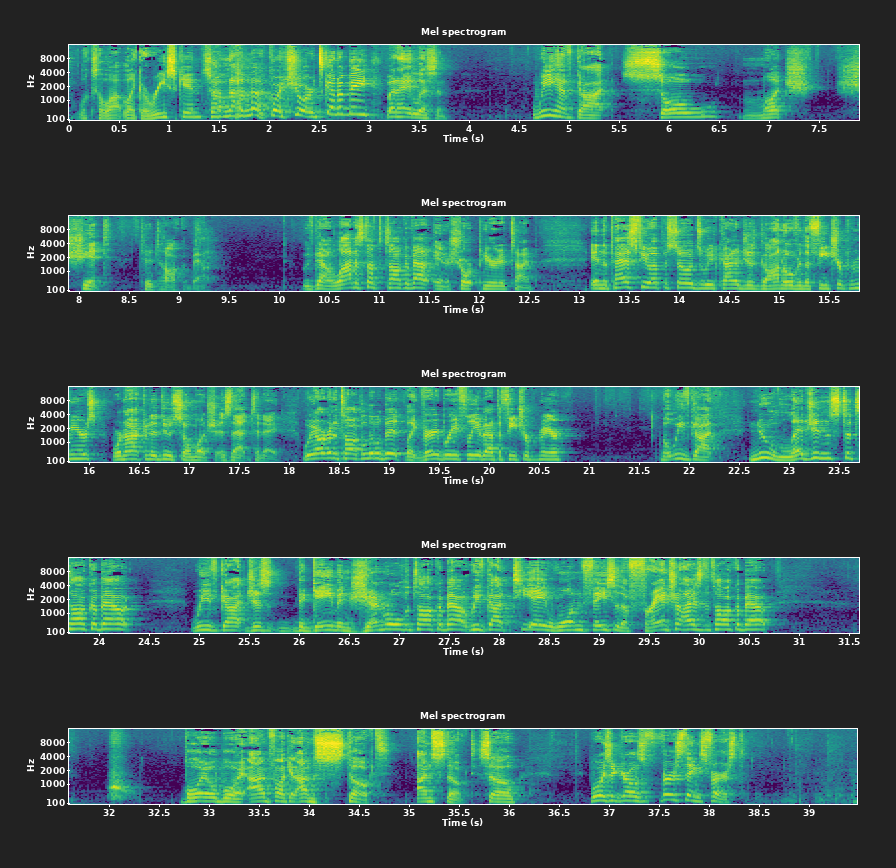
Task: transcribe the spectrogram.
looks a lot like a reskin, so I'm not, I'm not quite sure it's gonna be. But hey, listen, we have got so much shit to talk about. We've got a lot of stuff to talk about in a short period of time. In the past few episodes, we've kind of just gone over the feature premieres. We're not going to do so much as that today. We are going to talk a little bit, like very briefly, about the feature premiere, but we've got new legends to talk about. We've got just the game in general to talk about. We've got TA1 face of the franchise to talk about. Boy, oh boy, I'm fucking, I'm stoked. I'm stoked. So, boys and girls, first things first.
